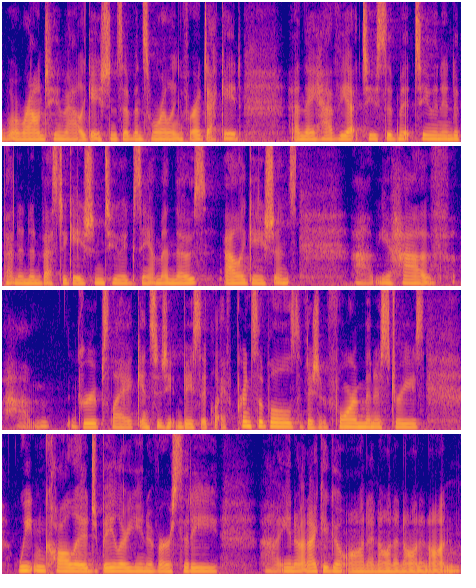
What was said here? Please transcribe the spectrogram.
around whom allegations have been swirling for a decade, and they have yet to submit to an independent investigation to examine those allegations. Uh, you have um, groups like Institute in Basic Life Principles, Vision Forum Ministries, Wheaton College, Baylor University, uh, you know, and I could go on and on and on and on.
